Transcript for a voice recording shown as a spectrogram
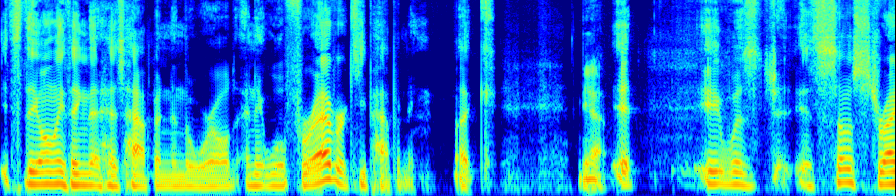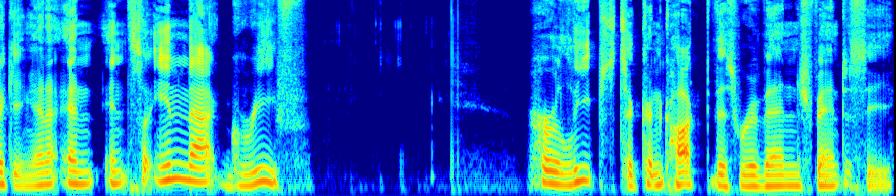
it's the only thing that has happened in the world and it will forever keep happening. Like yeah it it was it's so striking and and and so in that grief her leaps to concoct this revenge fantasy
